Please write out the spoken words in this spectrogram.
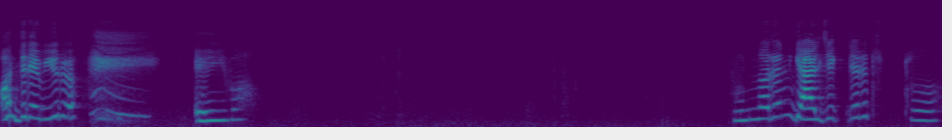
Andrev yürü. Eyvah. Bunların gelecekleri tuttu.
